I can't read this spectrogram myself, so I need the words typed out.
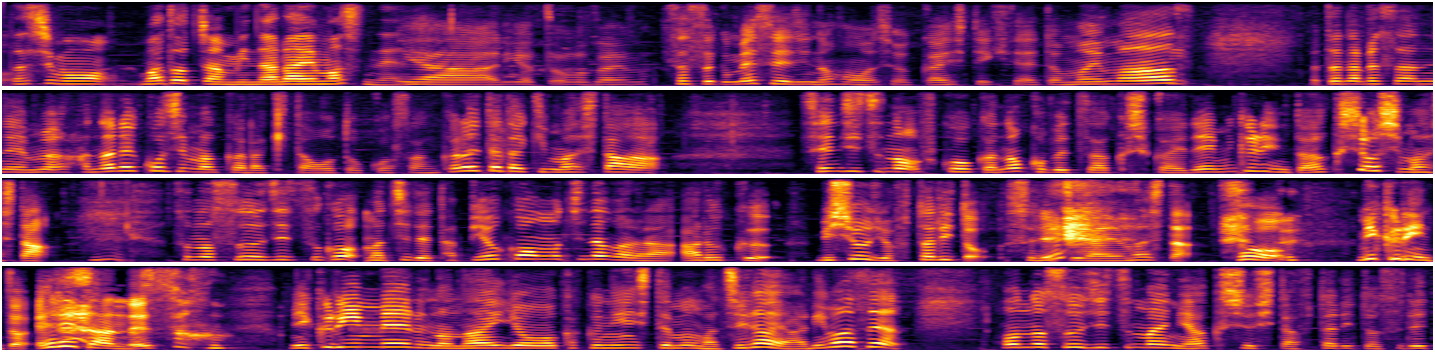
私もまどちゃん見習いますいねやーありがとうございます。早速メッセージの方を紹介していきたいと思います、渡辺さんネーム離れ小島から来た男さんからいただきました。先日の福岡の個別握手会でみくりんと握手をしました、その数日後街でタピオカを持ちながら歩く美少女2人とすれ違いました。そう。みくりんとエレタンです。みくりんメールの内容を確認しても間違いありませんほんの数日前に握手した2人とすれ違い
